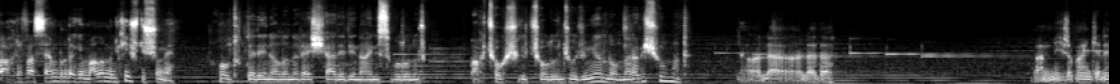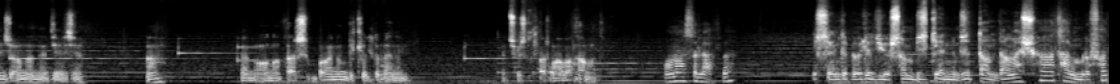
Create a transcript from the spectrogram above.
Bak Rıfat sen buradaki malı mülkü hiç düşünme. Koltuk dediğin alınır, eşya dediğin aynısı bulunur. Bak çok şükür çoluğun çocuğun yanında onlara bir şey olmadı. Ya öyle öyle de. Ben Mihriban gelince ona ne diyeceğim? Ha? Ben ona karşı boynum büküldü benim. Ben çocuklarıma bakamadım. O nasıl laf la? E sen de böyle diyorsan biz kendimizi damdan aşağı atalım Rıfat.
